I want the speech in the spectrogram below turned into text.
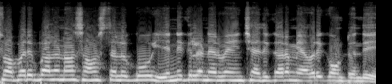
స్వపరిపాలనా సంస్థలకు ఎన్నికలు నిర్వహించే అధికారం ఎవరికి ఉంటుంది?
